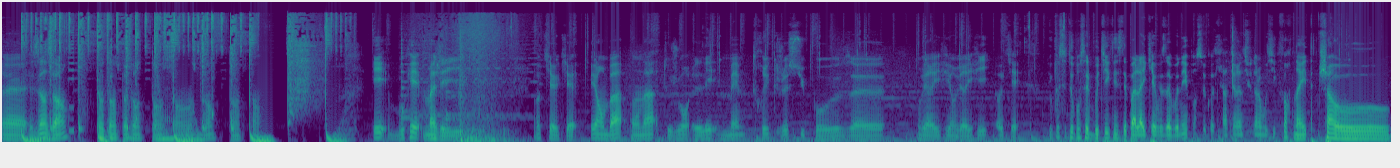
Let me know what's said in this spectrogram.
Euh, zinzin. Et bouquet magie. Ok, ok. Et en bas, on a toujours les mêmes trucs, je suppose. Euh, on vérifie, on vérifie. Ok. Du coup, c'est tout pour cette boutique. N'hésitez pas à liker et à vous abonner. Pour ce code créateur, et dans la boutique Fortnite. Ciao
